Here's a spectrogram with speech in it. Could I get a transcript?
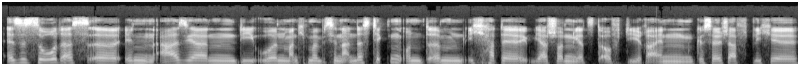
Es ist so, dass äh, in Asien die Uhren manchmal ein bisschen anders ticken und ähm, ich hatte ja schon jetzt auf die rein gesellschaftliche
